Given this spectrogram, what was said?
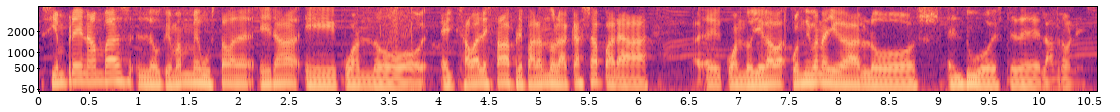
Siempre en ambas lo que más me gustaba era eh, cuando el chaval estaba preparando la casa para eh, cuando llegaba cuando iban a llegar los el dúo este de ladrones.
